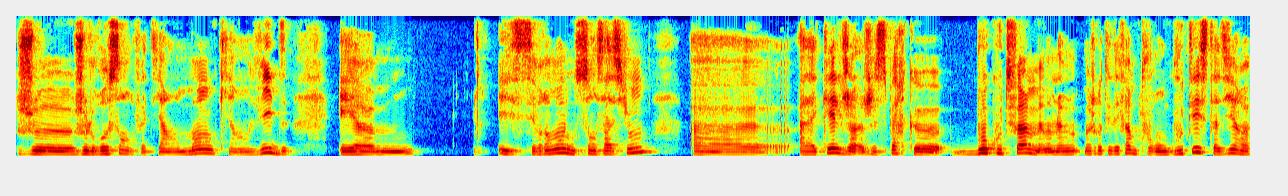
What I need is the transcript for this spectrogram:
je, je le ressens en fait. Il y a un manque, il y a un vide, et, et c'est vraiment une sensation à laquelle j'espère que beaucoup de femmes, même la majorité des femmes pourront goûter, c'est-à-dire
